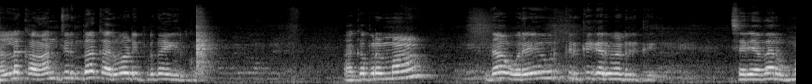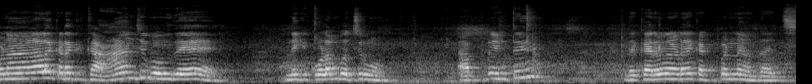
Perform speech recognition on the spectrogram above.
நல்லா காஞ்சிருந்தா கருவாடு இப்படி தான் இருக்கும். அதுக்கப்புறமா இதான் ஒரே ஒரு கிறுக்கு கருவாடு இருக்குது சரி அதான் ரொம்ப நாளாக கிடக்கு காஞ்சு போகுதே. இன்னைக்கு குழம்பு வச்சுருவோம். அப்படின்ட்டு இந்த கருவாடை கட் பண்ண வந்தாச்சு.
